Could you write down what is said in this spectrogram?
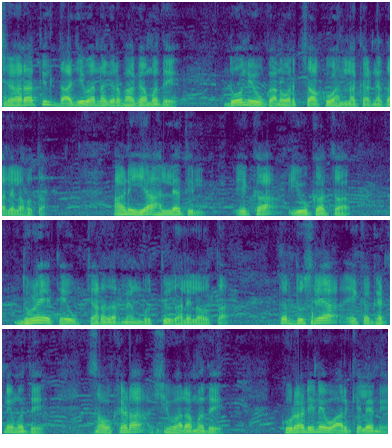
शहरातील दाजीवा नगर भागामध्ये दोन युवकांवर चाकू हल्ला करण्यात आलेला होता आणि या हल्ल्यातील एका युवकाचा धुळे येथे उपचारादरम्यान मृत्यू झालेला होता. तर दुसऱ्या एका घटनेमध्ये सावखेडा शिवारामध्ये कुऱ्हाडीने वार केल्याने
